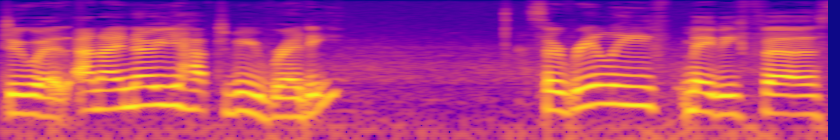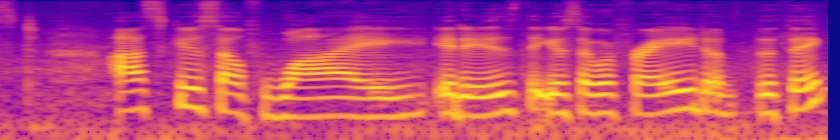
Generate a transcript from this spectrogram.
do it. And I know you have to be ready. So really, maybe first ask yourself why it is that you're so afraid of the thing.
